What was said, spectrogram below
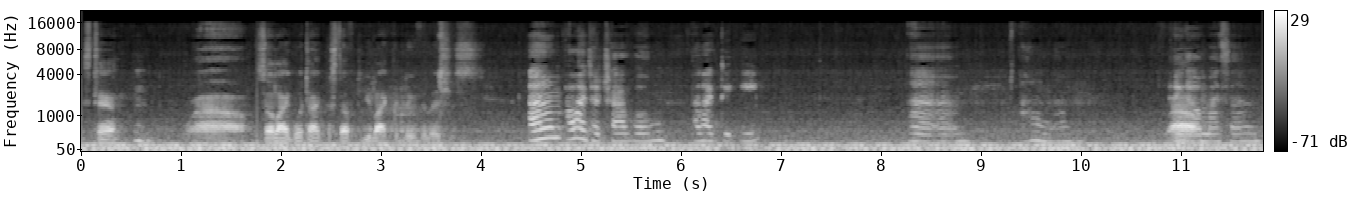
It's 10 Wow. So like, what type of stuff do you like to do, Delicious? Um, I like to travel. I like to eat. Um, I don't know. Hang out Wow. my son.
